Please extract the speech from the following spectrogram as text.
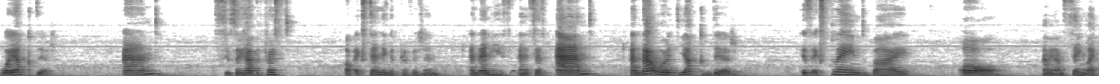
ويقدر and so, so you have the first of extending the provision and then he's and it says and and that word يقدر is explained by all I mean I'm saying like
